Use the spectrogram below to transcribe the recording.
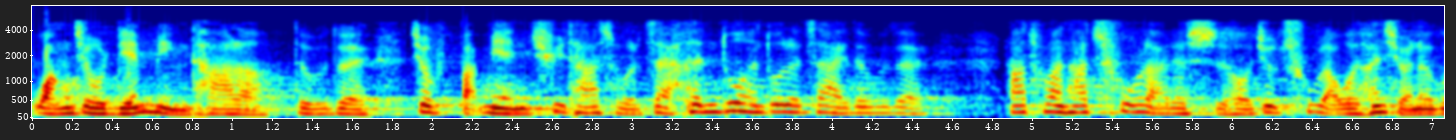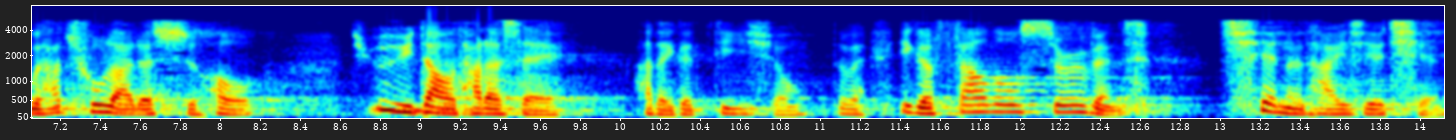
王就怜悯他了，对不对？就把免去他所有的债，很多很多的债，对不对？然后突然他出来的时候，就出来，我很喜欢那个故事。他出来的时候。遇到他的谁？他的一个弟兄，对不对？一个 fellow servant 欠了他一些钱，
